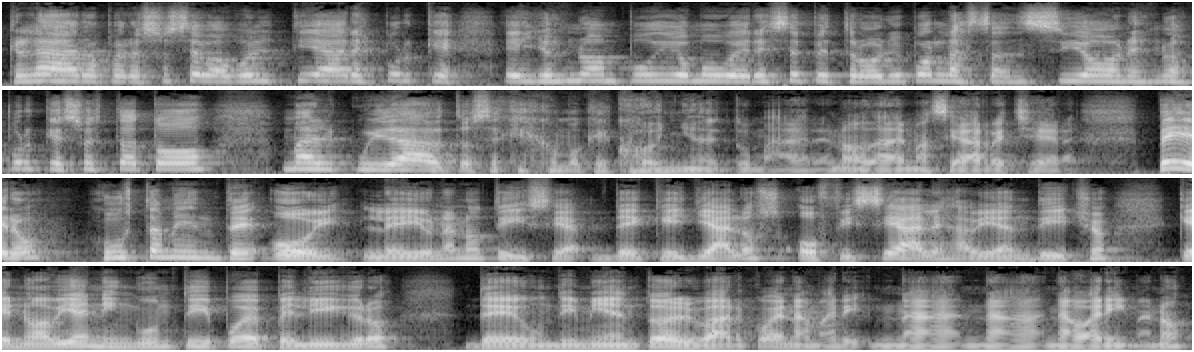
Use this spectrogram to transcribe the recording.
claro, pero eso se va a voltear es porque ellos no han podido mover ese petróleo por las sanciones, no es porque eso está todo mal cuidado. Entonces, que es como que coño de tu madre, ¿no? Da demasiada rechera. Pero Justamente hoy leí una noticia de que ya los oficiales habían dicho que no había ningún tipo de peligro de hundimiento del barco de Navarima, ¿no?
